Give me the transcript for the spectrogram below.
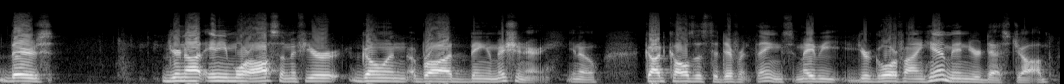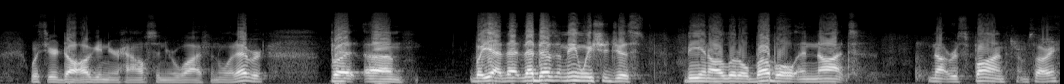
there's you're not any more awesome if you're going abroad being a missionary. You know, God calls us to different things. Maybe you're glorifying Him in your desk job with your dog and your house and your wife and whatever. But um, but yeah, that that doesn't mean we should just be in our little bubble and not not respond. I'm sorry.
